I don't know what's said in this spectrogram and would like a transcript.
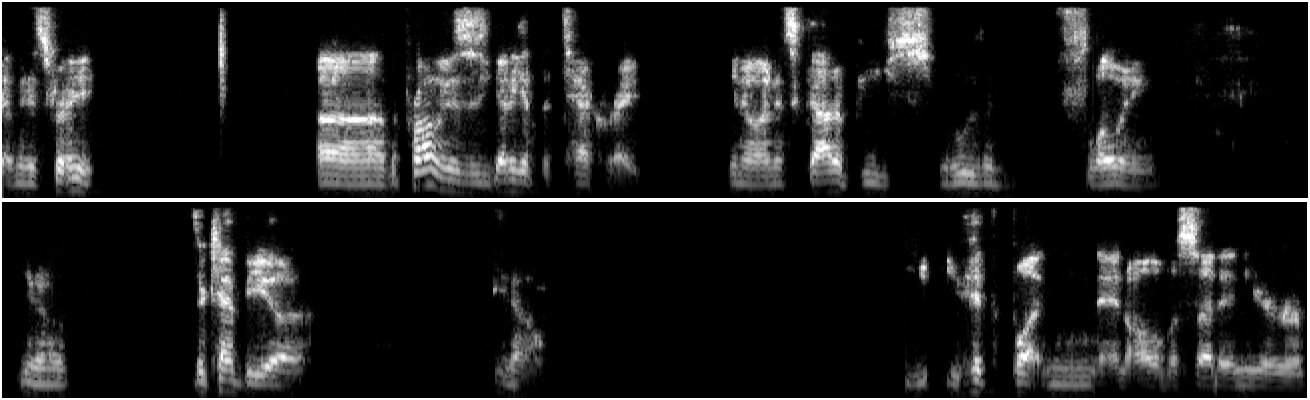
I mean, it's great. Uh, the problem is, is you got to get the tech right, you know, and it's got to be smooth and flowing. You know, there can't be a, you know, you, you hit the button and all of a sudden you're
